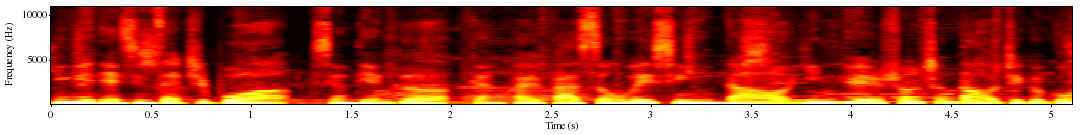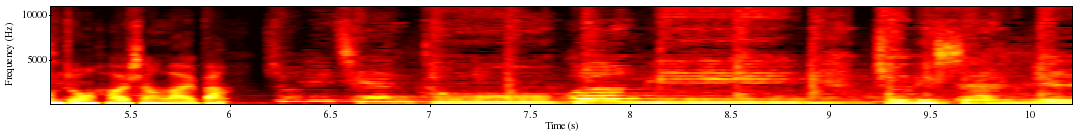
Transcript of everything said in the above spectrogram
音乐点心在直播，想点歌赶快发送微信到“音乐双声道”这个公众号上来吧。祝你前途光明，祝你生日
